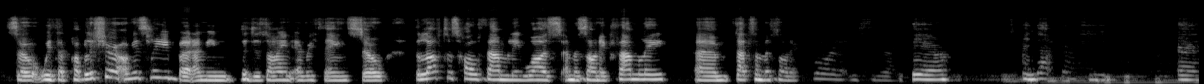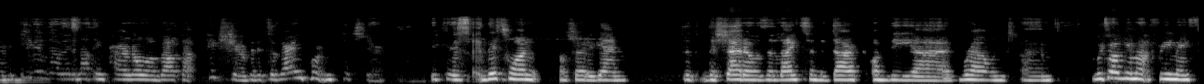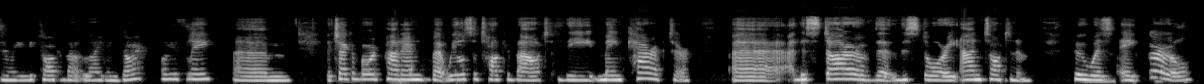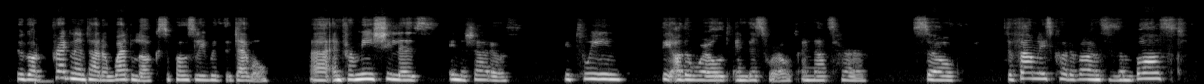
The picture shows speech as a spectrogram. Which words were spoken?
so with a publisher obviously but i mean the design everything. So the loftus hall family was a masonic family. Um that's a masonic floor that you see right there. And that for me um even though there's nothing paranormal about that picture but it's a very important picture because this one i'll show it again the, the shadows the lights and the dark on the uh, ground um we're talking about freemasonry we talk about light and dark obviously um the checkerboard pattern, but we also talk about the main character uh, the star of the, the story, Anne Tottenham, who was a girl who got pregnant out of wedlock, supposedly with the devil. Uh, and for me, she lives in the shadows between the other world and this world, and that's her. So the family's coat of arms is embossed.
